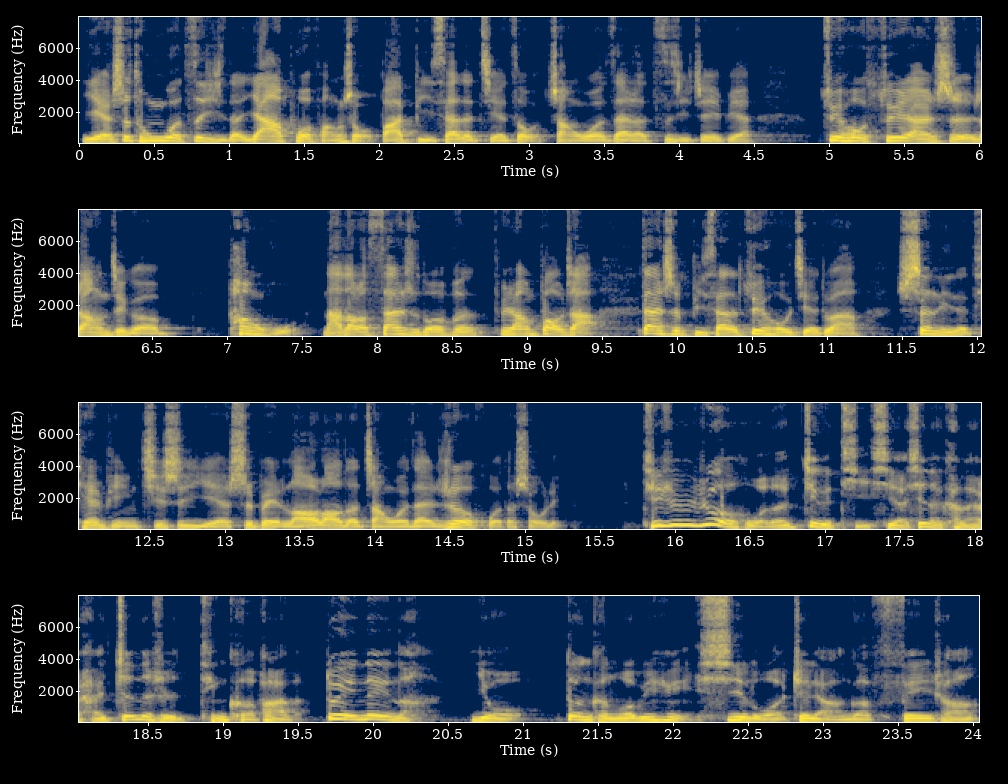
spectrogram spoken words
也是通过自己的压迫防守，把比赛的节奏掌握在了自己这边。最后虽然是让这个。胖虎拿到了三十多分，非常爆炸。但是比赛的最后阶段啊，胜利的天平其实也是被牢牢的掌握在热火的手里。其实热火的这个体系啊，现在看来还真的是挺可怕的。队内呢有邓肯、罗宾逊、西罗这两个非常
